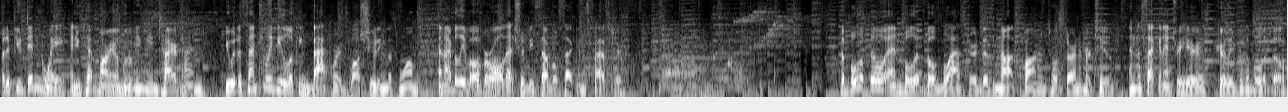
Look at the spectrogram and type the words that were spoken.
But if you didn't wait and you kept Mario moving the entire time, you would essentially be looking backwards while shooting the Thwomp, and I believe overall that should be several seconds faster. The Bullet Bill and Bullet Bill Blaster does not spawn until star number 2, and the second entry here is purely for the Bullet Bill.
